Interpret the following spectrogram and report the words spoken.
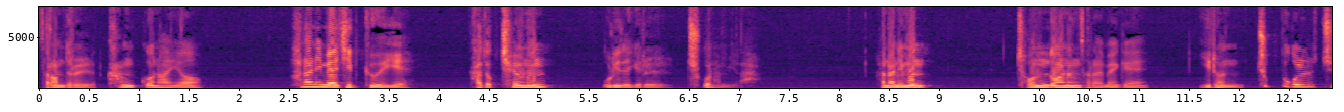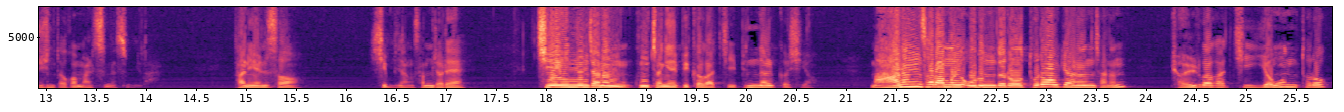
사람들을 강권하여 하나님의 집 교회에 가득 채우는 우리 되기를 축원합니다. 하나님은 전도하는 사람에게 이런 축복을 주신다고 말씀했습니다. 다니엘서 12장 3절에 지혜 있는 자는 궁창의 빛과 같이 빛날 것이요 많은 사람을 옳은 대로 돌아오게 하는 자는 별과 같이 영원토록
